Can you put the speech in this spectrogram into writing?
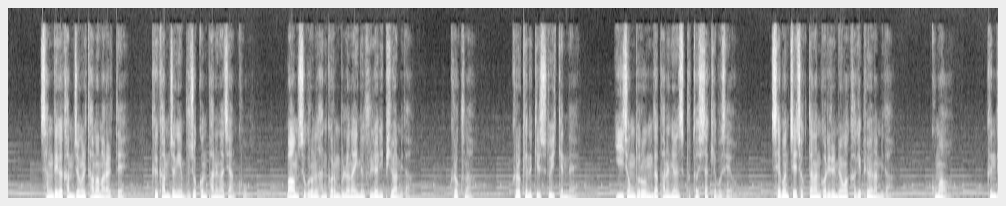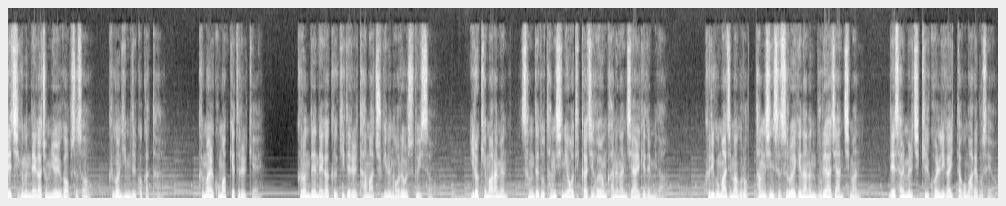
상대가 감정을 담아 말할 때 그 감정에 무조건 반응하지 않고 마음속으로는 한 걸음 물러나 있는 훈련이 필요합니다. 그렇구나. 그렇게 느낄 수도 있겠네. 이 정도로 응답하는 연습부터 시작해보세요. 세 번째, 적당한 거리를 명확하게 표현합니다. 고마워. 근데 지금은 내가 좀 여유가 없어서 그건 힘들 것 같아. 그 말 고맙게 들을게. 그런데 내가 그 기대를 다 맞추기는 어려울 수도 있어. 이렇게 말하면 상대도 당신이 어디까지 허용 가능한지 알게 됩니다. 그리고 마지막으로 당신 스스로에게 나는 무례하지 않지만 내 삶을 지킬 권리가 있다고 말해보세요.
